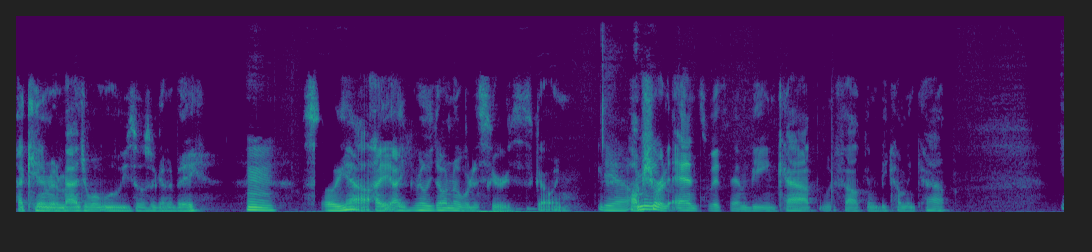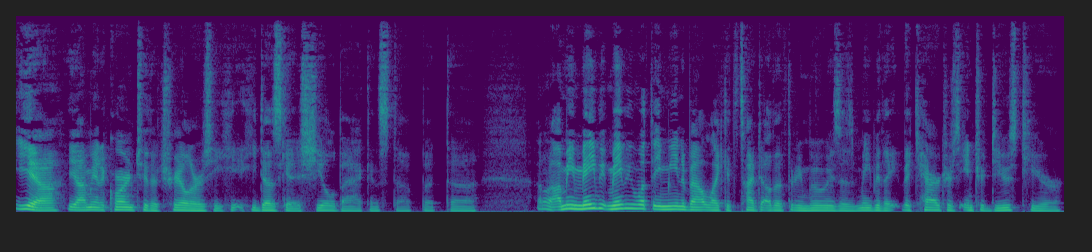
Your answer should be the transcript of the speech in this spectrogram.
I can't even imagine what movies those are going to be. Hmm. So yeah, I, I really don't know where the series is going. Yeah. I'm I mean, sure it ends with him being Cap, with Falcon becoming Cap. Yeah, yeah. I mean, according to the trailers, he he, he does get his shield back and stuff. But uh, I don't know. I mean, maybe maybe what they mean about like it's tied to other three movies is maybe the the characters introduced here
